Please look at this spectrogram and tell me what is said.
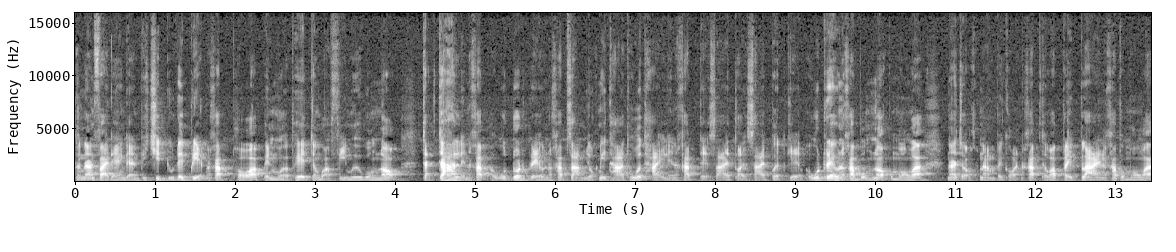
ทางด้านฝ่ายแดงแดนพิชิตดูได้เปรียบนะครับเพราะว่าเป็นมวยประเภทจังหวะฝีมือวงนอกจัดจ้านเลยนะครับอาวุธรวดเร็วนะครับสามยกนิทาทั่วไทยเลยนะครับเตะซ้ายต่อยซ้ายเปิดเกมอาวุธเร็วนะครับวงนอกผมมองว่าน่าจะออกนำไปก่อนนะครับแต่ว่าปลายๆนะครับผมมองว่า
